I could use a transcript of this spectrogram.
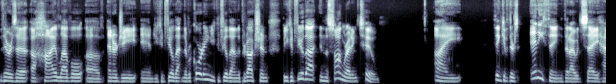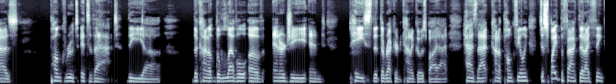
there is a, a high level of energy, and you can feel that in the recording. You can feel that in the production, but you can feel that in the songwriting too. I think if there's anything that I would say has punk roots, it's that the uh, the kind of the level of energy and pace that the record kind of goes by at has that kind of punk feeling, despite the fact that I think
